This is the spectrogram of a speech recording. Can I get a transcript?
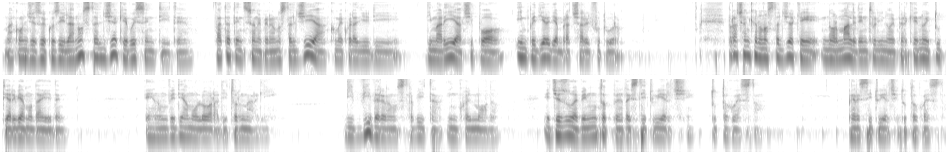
Ma con Gesù è così, la nostalgia che voi sentite, fate attenzione per la nostalgia come quella di, di, di Maria ci può impedire di abbracciare il futuro. Però c'è anche una nostalgia che è normale dentro di noi perché noi tutti arriviamo da Eden e non vediamo l'ora di tornare lì, di vivere la nostra vita in quel modo. E Gesù è venuto per restituirci tutto questo, per restituirci tutto questo.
